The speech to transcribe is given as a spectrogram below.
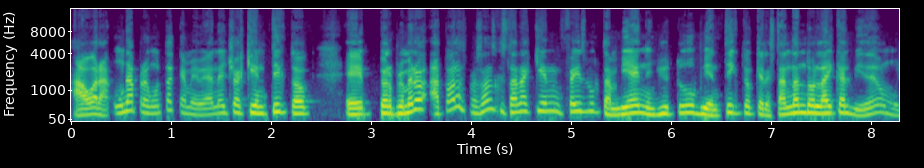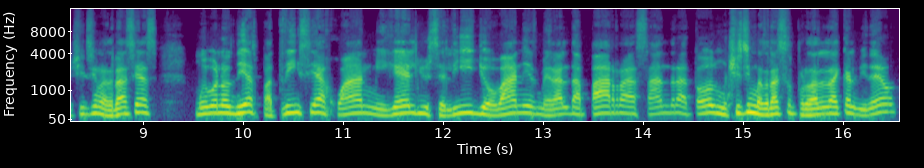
Ahora, una pregunta que me habían hecho aquí en TikTok, eh, pero primero a todas las personas que están aquí en Facebook también, en YouTube y en TikTok, que le están dando like al video, muchísimas gracias. Muy buenos días, Patricia, Juan, Miguel, Yuseli, Giovanni, Esmeralda Parra, Sandra, a todos, muchísimas gracias por darle like al video.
